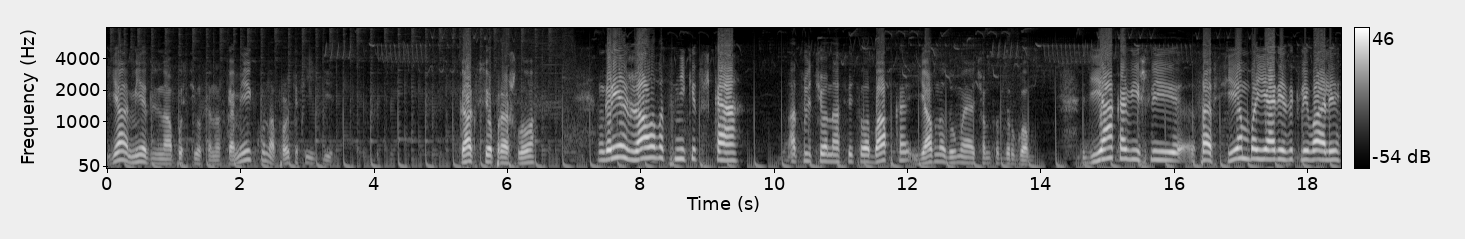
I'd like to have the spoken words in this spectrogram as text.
Я медленно опустился на скамейку напротив еги. Как все прошло? Грех жаловаться, Никитушка, отвлеченно ответила бабка, явно думая о чем-то другом. Дьяка, вишь ли, совсем бояре заклевали.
